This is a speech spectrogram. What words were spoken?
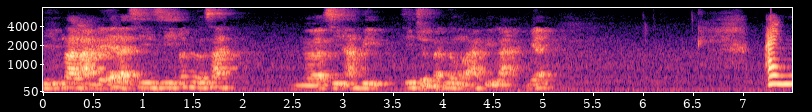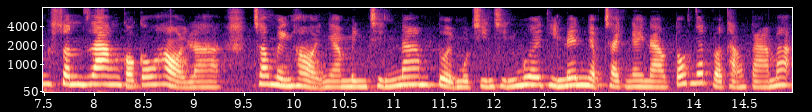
thì chúng ta làm lễ là xin di bát hương sang xin an vị xin chuyển bát hương và an vị lại nhé. Anh Xuân Giang có câu hỏi là Cho mình hỏi nhà mình chính nam tuổi 1990 thì nên nhập trạch ngày nào tốt nhất vào tháng 8 ạ?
